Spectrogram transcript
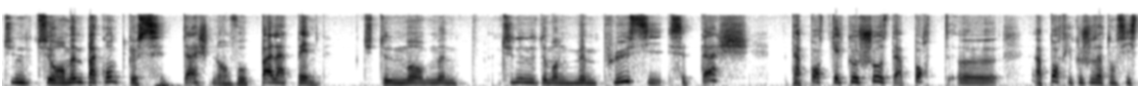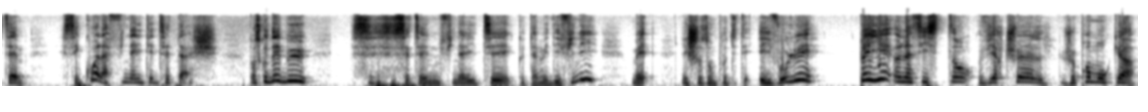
tu ne te rends même pas compte que cette tâche n'en vaut pas la peine. Tu, ne te demandes même plus si cette tâche t'apporte quelque chose, euh, apporte quelque chose à ton système. C'est quoi la finalité de cette tâche? Parce qu'au début, c'était une finalité que tu avais définie, mais les choses ont peut-être évolué. Payer un assistant virtuel, je prends mon cas,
